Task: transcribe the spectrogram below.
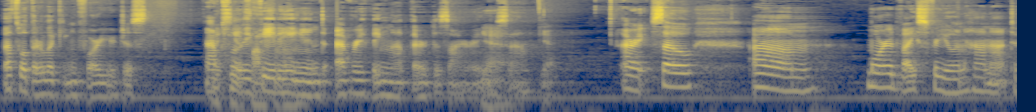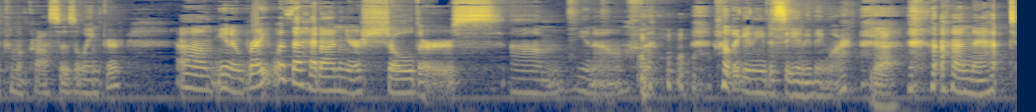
That's what they're looking for. You're just absolutely feeding into everything that they're desiring. Yeah. So, Yeah. all right. So, um, more advice for you on how not to come across as a winker. Um, you know, right with the head on your shoulders. Um, you know, I don't think I need to see anything more Yeah. on that.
